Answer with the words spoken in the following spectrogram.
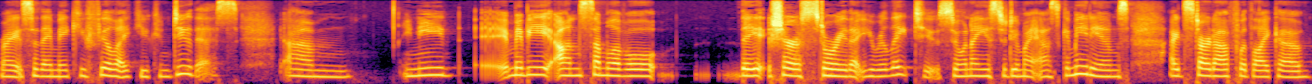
right? So they make you feel like you can do this. Um, you need maybe on some level they share a story that you relate to. So when I used to do my Ask a Mediums, I'd start off with like a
